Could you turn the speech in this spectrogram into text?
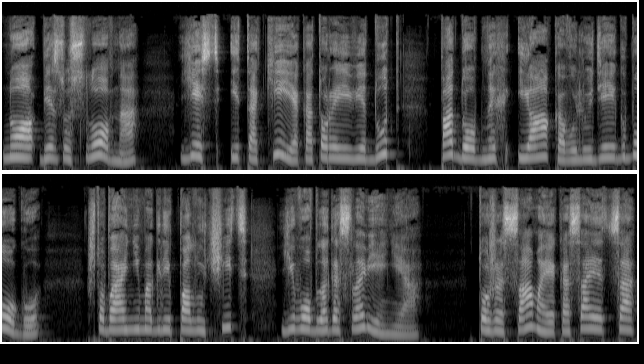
но, безусловно, есть и такие, которые ведут подобных Иакову людей к Богу, чтобы они могли получить Его благословения. То же самое касается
